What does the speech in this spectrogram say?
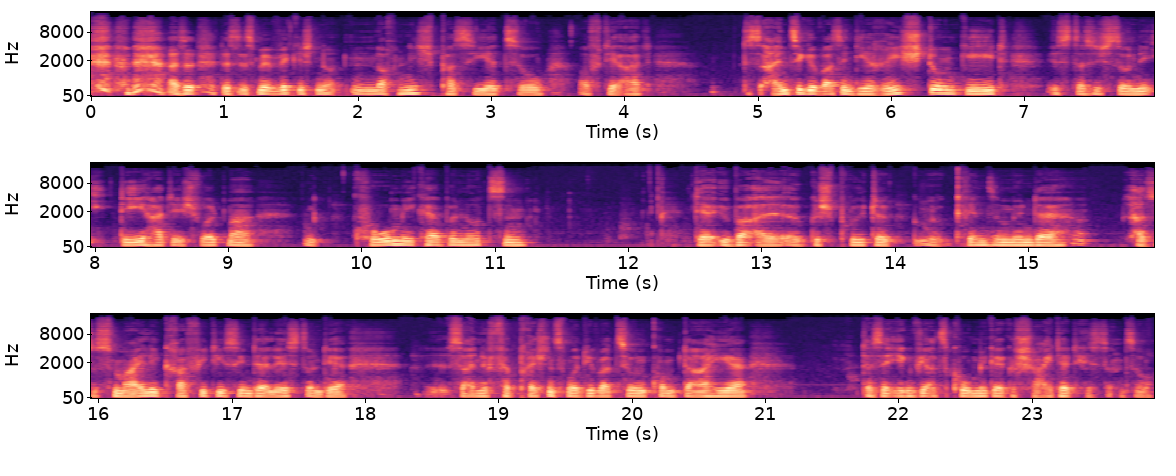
also das ist mir wirklich no- noch nicht passiert so auf die Art. Das Einzige, was in die Richtung geht, ist, dass ich so eine Idee hatte, ich wollte mal einen Komiker benutzen, der überall äh, gesprühte äh, Grinsemünder, also Smiley-Graffitis hinterlässt und der seine Verbrechensmotivation kommt daher, dass er irgendwie als Komiker gescheitert ist und so.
